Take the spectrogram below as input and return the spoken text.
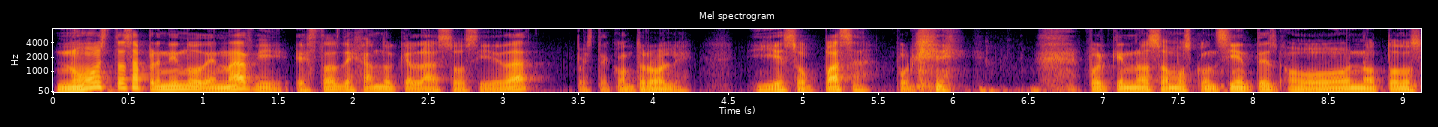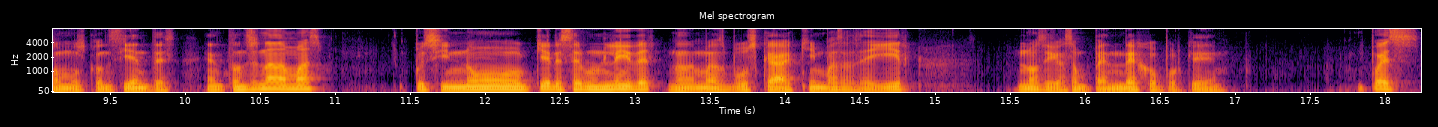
no estás aprendiendo de nadie. Estás dejando que la sociedad pues te controle. Y eso pasa porque porque no somos conscientes o no todos somos conscientes. Entonces nada más, pues si no quieres ser un líder, nada más busca a quién vas a seguir. No sigas a un pendejo porque pues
